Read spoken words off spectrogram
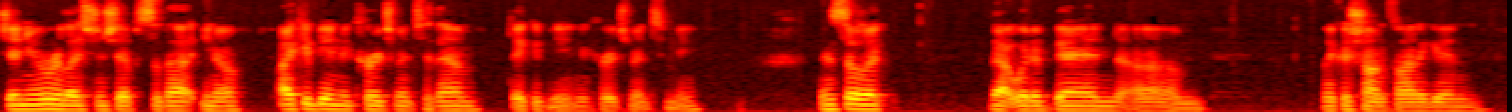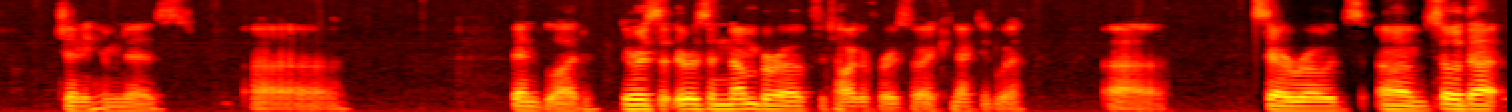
genuine relationships so that you know I could be an encouragement to them, they could be an encouragement to me, and so like that would have been um, like a Sean Flanagan, Jenny Jimenez, uh, Ben Blood. There was there was a number of photographers that I connected with, uh, Sarah Rhodes, um, so that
